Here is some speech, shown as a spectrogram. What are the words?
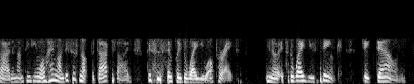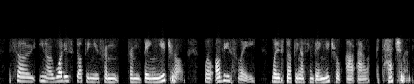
side, and I'm thinking, well, hang on, this is not the dark side. This is simply the way you operate you know, it's the way you think deep down. So, you know, what is stopping you from, from being neutral? Well, obviously, what is stopping us from being neutral are our attachments.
